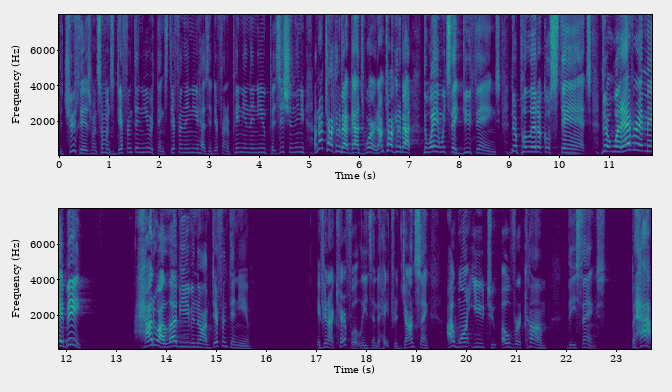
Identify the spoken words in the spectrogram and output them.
The truth is, when someone's different than you or thinks different than you, has a different opinion than you, position than you, I'm not talking about God's word. I'm talking about the way in which they do things, their political stance, their whatever it may be. How do I love you even though I'm different than you? If you're not careful, it leads into hatred. John's saying, I want you to overcome these things. But how?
